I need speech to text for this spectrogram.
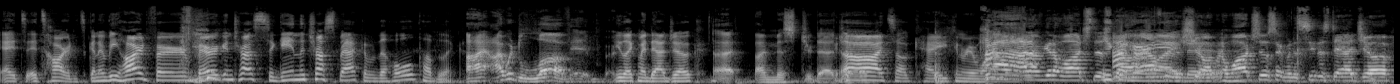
It's it's hard. It's going to be hard for Berrigan Trust to gain the trust back of the whole public. I, I would love it. You like my dad joke? Uh, I missed your dad. Joke. Oh, it's okay. You can rewind. God, it. I'm gonna watch this You can after the rewind show. I'm gonna watch this. I'm gonna see this dad joke.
